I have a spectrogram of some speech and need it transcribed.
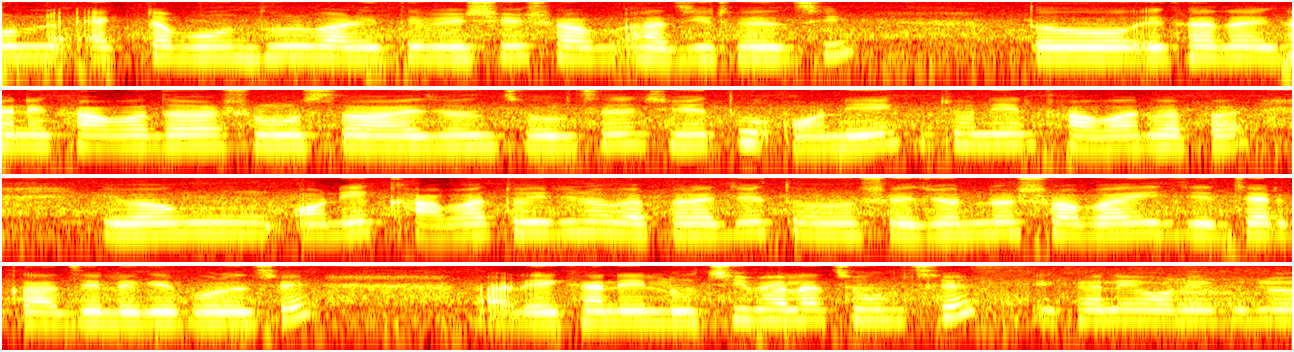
অন্য একটা বন্ধুর বাড়িতে এসে সব হাজির হয়েছি। তো এখানে এখানে খাওয়া দাওয়ার সমস্ত আয়োজন চলছে। যেহেতু অনেকজনের খাওয়ার ব্যাপার এবং অনেক খাবার তৈরিরও ব্যাপার আছে, তো সেজন্য সবাই যে যার কাজে লেগে পড়েছে। আর এখানে লুচি মেলা চলছে। এখানে অনেকগুলো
